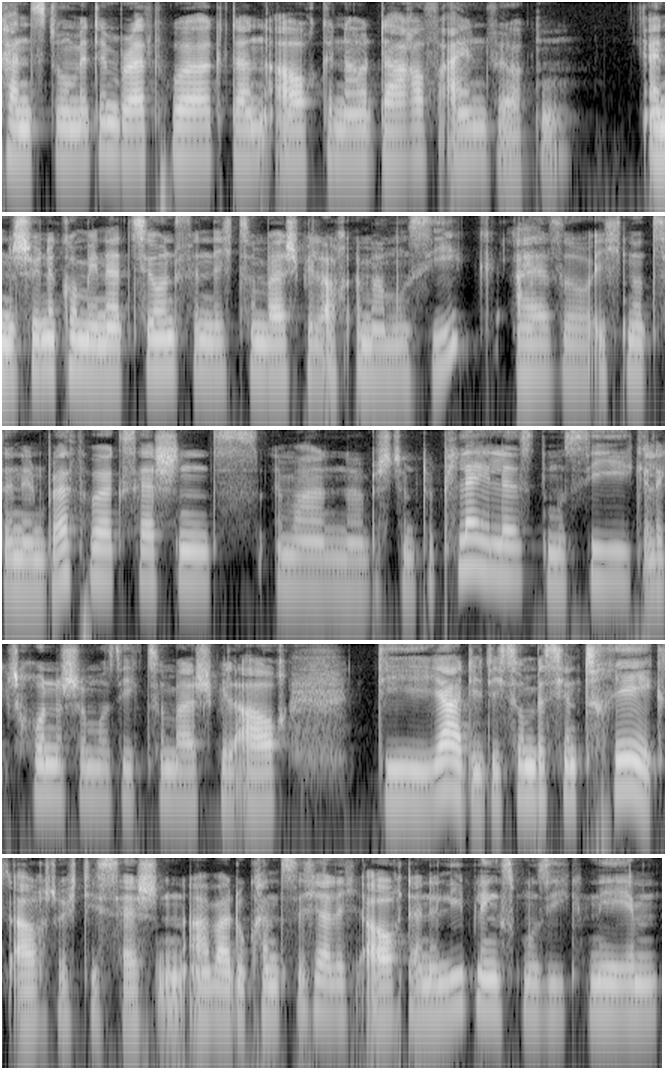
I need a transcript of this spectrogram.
kannst du mit dem Breathwork dann auch genau darauf einwirken. Eine schöne Kombination finde ich zum Beispiel auch immer Musik. Also ich nutze in den Breathwork-Sessions immer eine bestimmte Playlist, Musik, elektronische Musik zum Beispiel auch, die, ja, die dich so ein bisschen trägt auch durch die Session. Aber du kannst sicherlich auch deine Lieblingsmusik nehmen,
